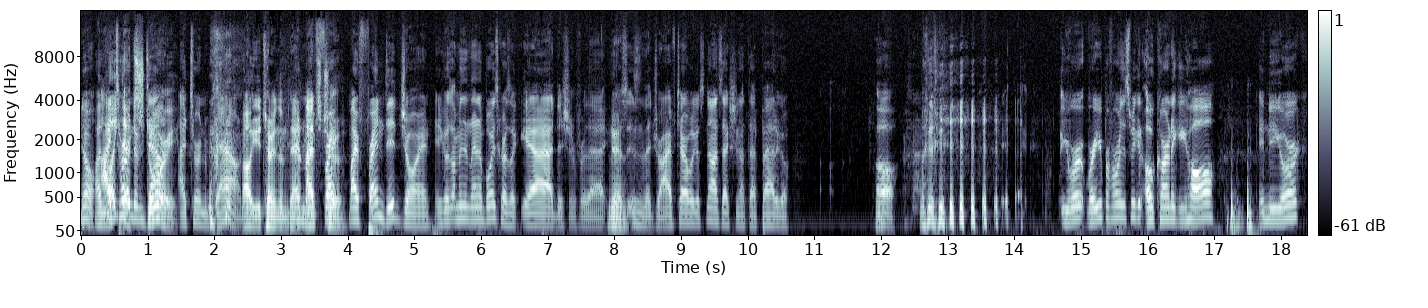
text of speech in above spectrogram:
No, I I, like turned that him story. down. I turned him down. Oh, you turned them down. And my That's friend, true. My friend did join, and he goes, "I'm in the Atlanta Boys Choir." I was like, "Yeah, I auditioned for that." He Yeah. goes, "Isn't the drive terrible?" He goes, "No, it's actually not that bad." I go, hmm. "Oh." you were were you performing this weekend? Oh, Carnegie Hall in New York.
